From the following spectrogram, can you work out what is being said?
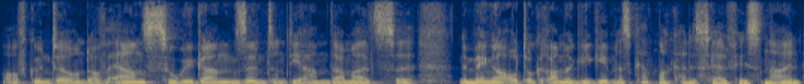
auf Günther und auf Ernst zugegangen sind. Und die haben damals äh, eine Menge Autogramme gegeben. Es gab noch keine Selfies, nein.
